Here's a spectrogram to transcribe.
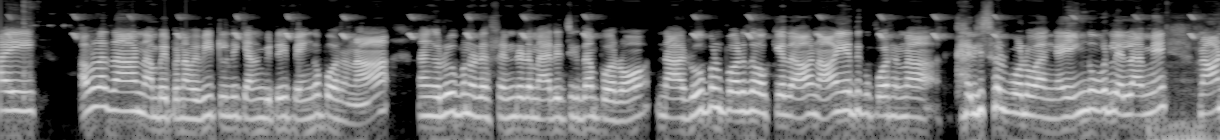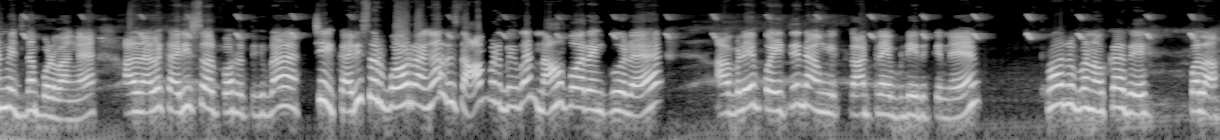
ஹாய் அவ்வளோதான் நம்ம இப்போ நம்ம வீட்டிலேருந்து கிளம்பிட்டு இப்போ எங்கே போகிறோன்னா நாங்கள் ரூபனோட ஃப்ரெண்டோட மேரேஜுக்கு தான் போகிறோம் நான் ரூபன் போகிறது ஓகே தான். நான் எதுக்கு போகிறேன்னா கரிசோர் போடுவாங்க. எங்கள் ஊரில் எல்லாமே நான்வெஜ் தான் போடுவாங்க. அதனால கரிசோர் போடுறதுக்கு தான் சி கரிசோர் போடுறாங்க. அதை சாப்பிட்றதுக்கு தான் நான் போகிறேன் கூட. அப்படியே போயிட்டு நான் உங்களுக்கு காட்டுறேன் எப்படி இருக்குன்னு. வா ரூபன் உட்காரு. போலாம்.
